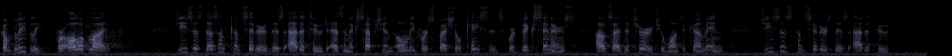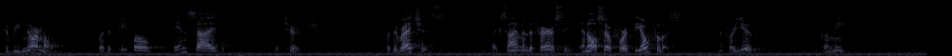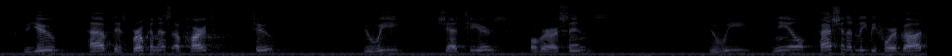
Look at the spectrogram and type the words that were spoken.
Completely, for all of life. Jesus doesn't consider this attitude as an exception only for special cases, for big sinners outside the church who want to come in. Jesus considers this attitude normal for the people inside the church, for the righteous, like Simon the Pharisee, and also for Theophilus, and for you, and for me. Do you have this brokenness of heart too? Do we shed tears over our sins? Do we kneel passionately before God?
